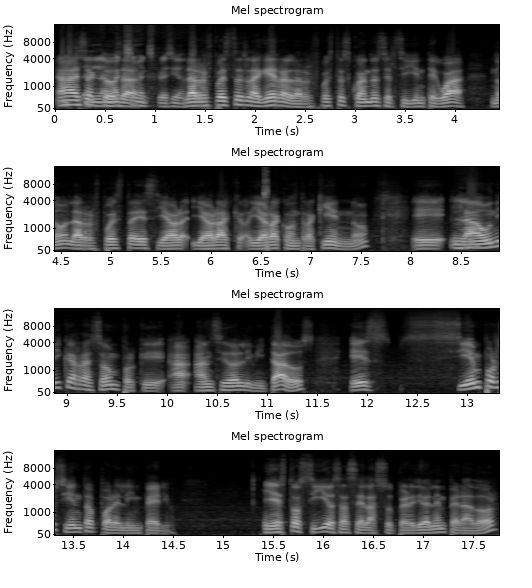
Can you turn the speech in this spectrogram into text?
Ah, En exacto, la o sea, máxima expresión. La respuesta es la guerra, la respuesta es cuándo es el siguiente gua, ¿no? La respuesta es y ahora, y ahora, y ahora contra quién, ¿no? Eh, La única razón por que ha- han sido limitados es 100% por el imperio. Y esto sí, o sea, se la superdió el emperador,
